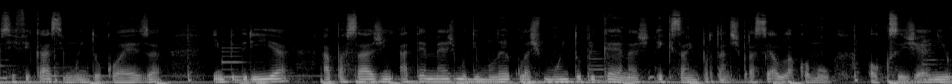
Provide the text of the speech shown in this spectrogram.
se ficasse muito coesa, impediria a passagem até mesmo de moléculas muito pequenas e que são importantes para a célula, como oxigênio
